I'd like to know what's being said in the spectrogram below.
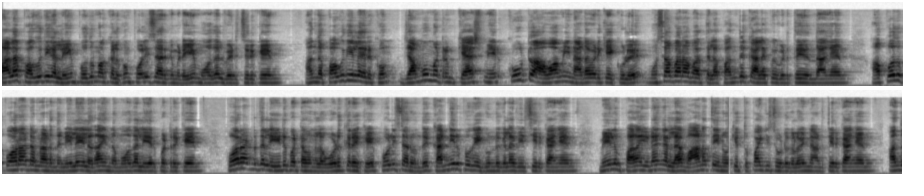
பல பகுதிகளிலையும் பொதுமக்களுக்கும் போலீசாருக்கும் இடையே மோதல் வெடிச்சிருக்கு. அந்த பகுதியில் இருக்கும் ஜம்மு மற்றும் காஷ்மீர் கூட்டு அவாமி நடவடிக்கை குழு முசாபராபாத்தில் பந்துக்கு அழைப்பு விடுத்து இருந்தாங்க அப்போது போராட்டம் நடந்த நிலையில தான் இந்த மோதல் ஏற்பட்டிருக்கு. போராட்டத்தில் ஈடுபட்டவங்களை ஒடுக்கிறதுக்கு போலீசார் வந்து கண்ணீர் புகை குண்டுகளை வீசியிருக்காங்க. மேலும் பல இடங்களில் வானத்தை நோக்கி துப்பாக்கி சூடுகளையும் நடத்தியிருக்காங்க. அந்த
